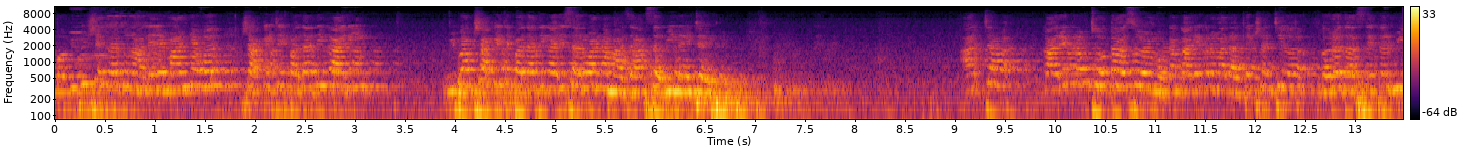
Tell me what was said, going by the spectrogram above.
व विविध क्षेत्रातून आलेले मान्यवर शाखेचे पदाधिकारी विभाग शाखेचे पदाधिकारी सर्वांना माझा सविनय जय आजच्या कार्यक्रम छोटा असो या मोठ्या कार्यक्रमाला अध्यक्षांची गरज असते तर मी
